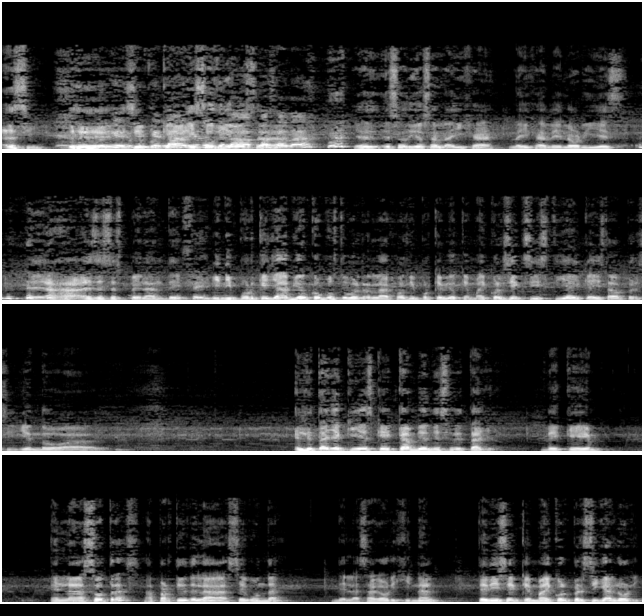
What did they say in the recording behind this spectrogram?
Sí, porque, sí, porque, es odiosa. Es, odiosa la hija, la hija de Lori, es, eh, ah, es desesperante. Y ni porque ya vio cómo estuvo el relajo, ni porque vio que Michael sí existía y que ahí estaba persiguiendo a... El detalle aquí es que cambian ese detalle, de que en las otras, a partir de la segunda, de la saga original, te dicen que Michael persigue a Lori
